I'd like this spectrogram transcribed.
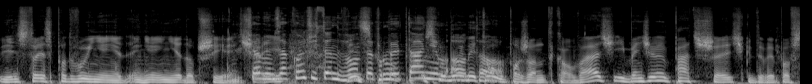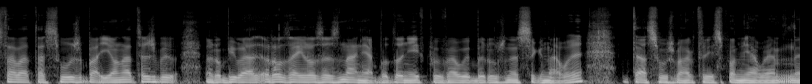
Więc to jest podwójnie nie, nie, nie do przyjęcia. Chciałbym I, zakończyć ten wątek spró pytaniem spróbujmy o to. to uporządkować i będziemy patrzeć, gdyby powstała ta służba i ona też by robiła rodzaj rozeznania, bo do niej wpływałyby różne sygnały, ta służba, o której wspomniałem e,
